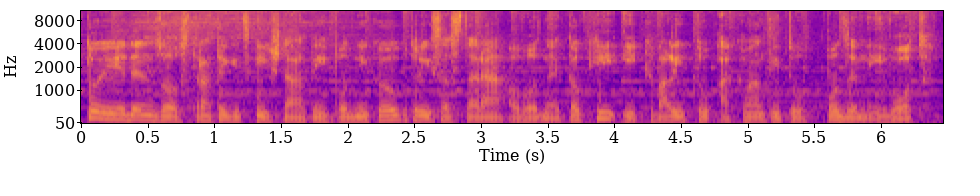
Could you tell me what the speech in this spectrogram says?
To je jeden zo strategických štátnych podnikov, ktorý sa stará o vodné toky i kvalitu a kvantitu podzemných vôd.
